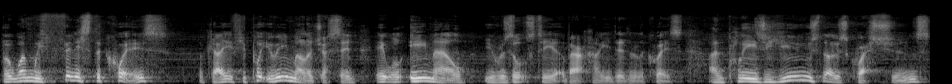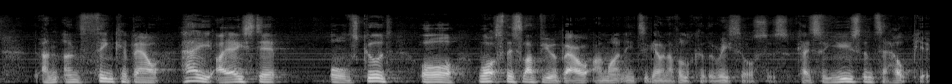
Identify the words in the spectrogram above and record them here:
But when we finish the quiz, okay, if you put your email address in, it will email your results to you about how you did in the quiz. And please use those questions and, and think about, hey, I aced it, all's good, or what's this LabVIEW about? I might need to go and have a look at the resources. Okay, so use them to help you.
